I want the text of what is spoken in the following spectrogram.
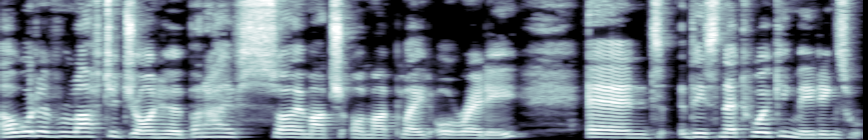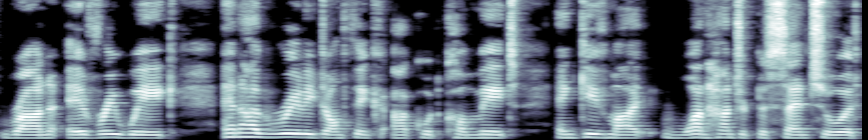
I would have loved to join her, but I have so much on my plate already. And these networking meetings run every week. And I really don't think I could commit and give my 100% to it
